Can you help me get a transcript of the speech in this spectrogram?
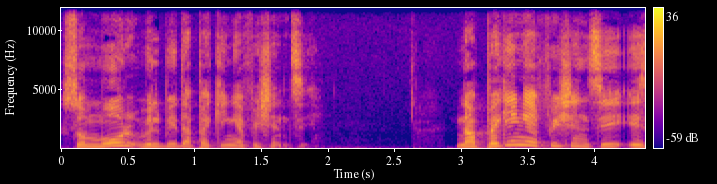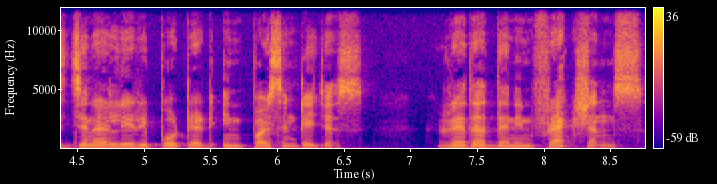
So more will be the packing efficiency. Now packing efficiency is generally reported in percentages rather than in fractions.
